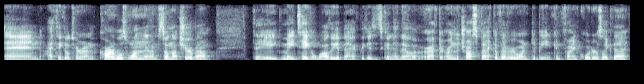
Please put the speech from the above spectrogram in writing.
and I think it'll turn around. Carnival's one that I'm still not sure about. They may take a while to get back because it's gonna they'll have to earn the trust back of everyone to be in confined quarters like that.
